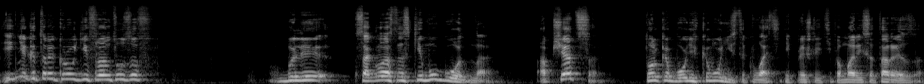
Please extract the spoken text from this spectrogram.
И некоторые круги французов были согласны с кем угодно общаться, только бы у них коммунисты к власти не пришли, типа Мариса Тореза.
